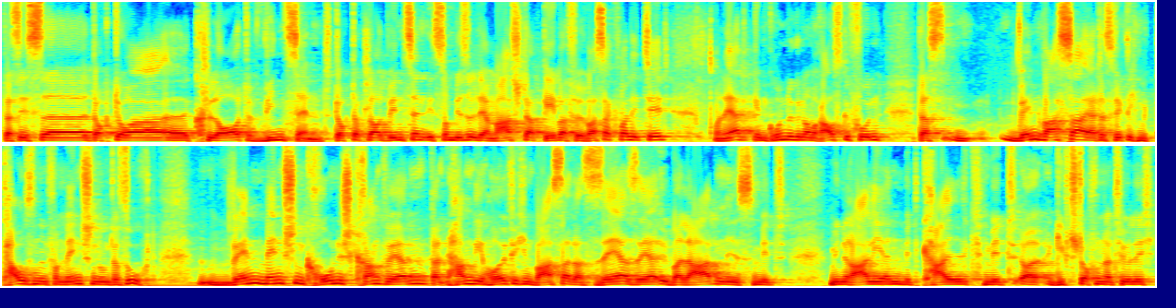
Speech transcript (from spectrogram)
das ist äh, Dr. Äh, Claude Vincent. Dr. Claude Vincent ist so ein bisschen der Maßstabgeber für Wasserqualität und er hat im Grunde genommen herausgefunden, dass wenn Wasser, er hat das wirklich mit tausenden von Menschen untersucht, wenn Menschen chronisch krank werden, dann haben die häufig ein Wasser, das sehr, sehr überladen ist mit Mineralien, mit Kalk, mit äh, Giftstoffen natürlich.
